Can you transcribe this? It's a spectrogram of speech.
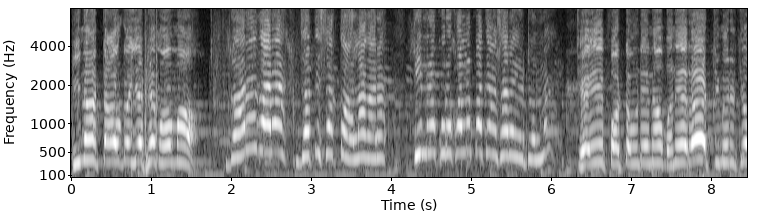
बिना टाउको एफएम हो म। गर गर। जति सक्दो हल्ला गर। तिम्रो कुरो कसले पत्याउँछ र यो टोलमा? केही पटाउँदैन भनेर तिमीहरू त्यो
